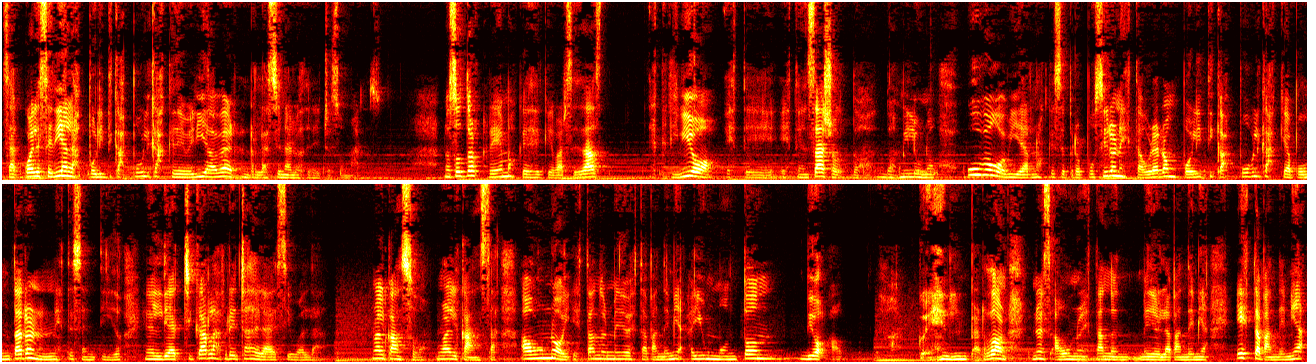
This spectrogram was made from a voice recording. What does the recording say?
Sea, cuáles serían las políticas públicas que debería haber en relación a los derechos humanos. Nosotros creemos que desde que Barcedas escribió este, este ensayo 2001, hubo gobiernos que se propusieron e instauraron políticas públicas que apuntaron en este sentido, en el de achicar las brechas de la desigualdad. No alcanzó, no alcanza. Aún hoy, estando en medio de esta pandemia, hay un montón, digo, perdón, no es aún no estando en medio de la pandemia, esta pandemia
